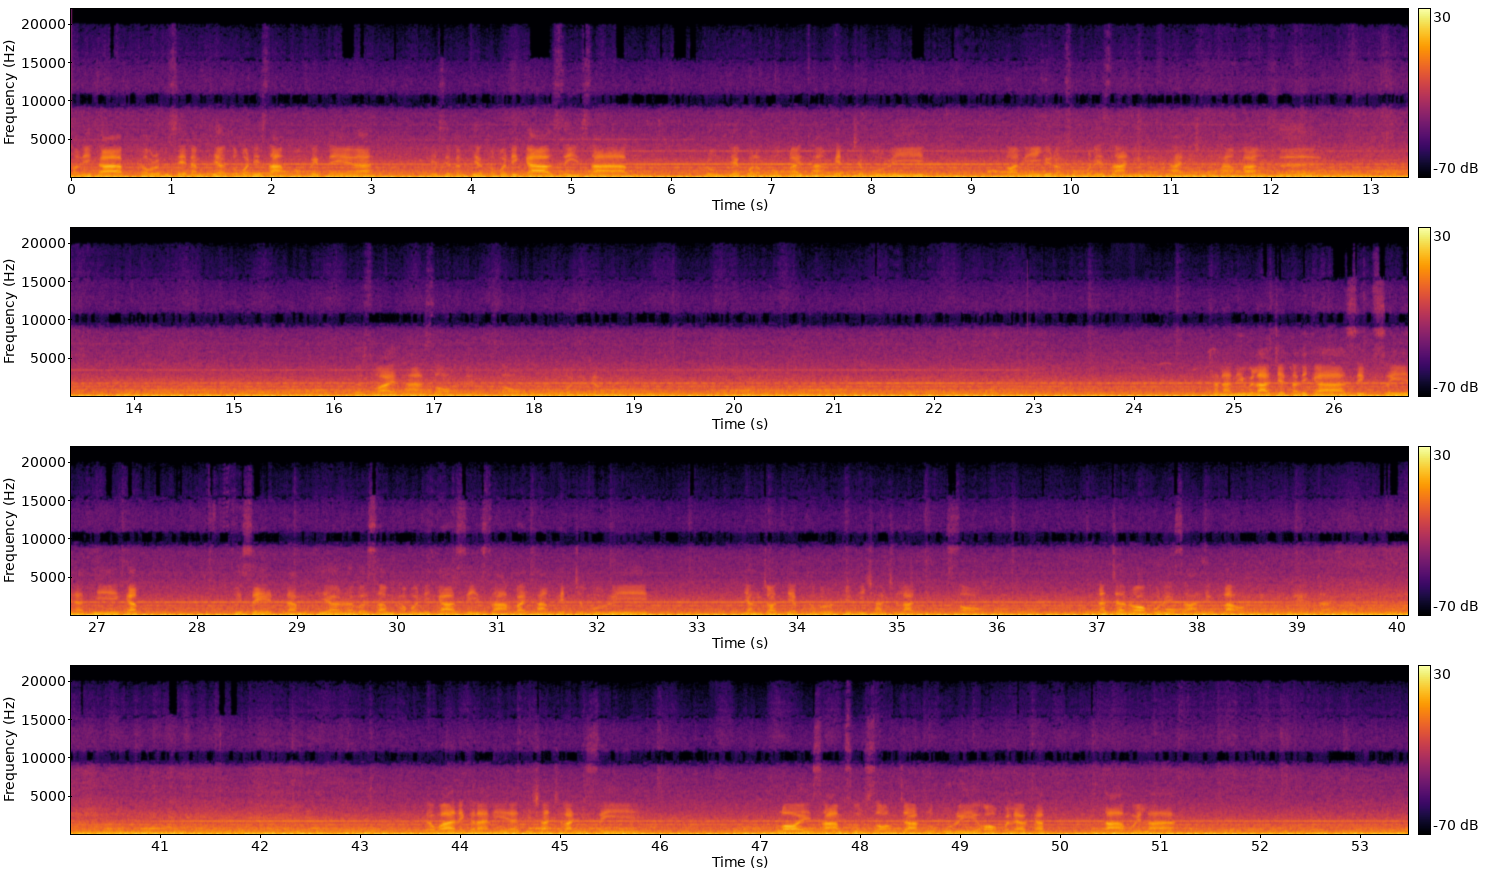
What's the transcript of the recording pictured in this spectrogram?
ตอนนี้ครับขบวนรถพิเศษนำเที่ยวขบวนที่ 3 ของคลิปนี้นะพิเศษนำเที่ยวขบวนที่ 943 กรุงเทพหัวลำโพงปลายทางเพชรบุรี ตอนนี้อยู่นักส่งผู้โดยสารอยู่ที่สถานีชุมทางบางซื่อเดสไว5212ขบวนนะครับขณะนี้เวลา 7 นาฬิกา 14 นาทีครับ พิเศษนำเที่ยวรัเบอร์ซัมคาร์บอนิก้า43 ไปทางเพชรบุรี ยังจอดเทียบขบวนรถอยู่ที่ชานชลาที่2น่าจะรอผู้โดยสารหรือเปล่านะแน่ใจ แต่ว่าในขณะนี้นะที่ชานชลาที่ 4 ปล่อย 302 จากลบบุรีออกไปแล้วครับ ตามเวลา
